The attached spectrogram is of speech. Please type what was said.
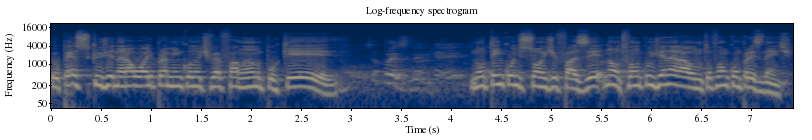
Eu peço que o general olhe para mim quando eu estiver falando, porque não tem condições de fazer. Não, estou falando com o general, não estou falando com o presidente.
